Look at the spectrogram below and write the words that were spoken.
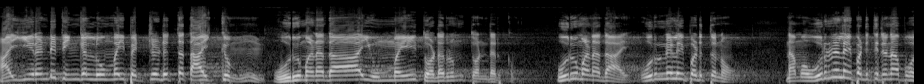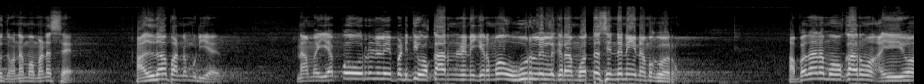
ஐயிரண்டு திங்கள் உம்மை பெற்றெடுத்த தாய்க்கும் ஒரு மனதாய் உம்மை தொடரும் தொண்டர்க்கும். ஒருமனதாய் ஒருநிலைப்படுத்தணும். நம்ம ஒருநிலைப்படுத்திட்டோன்னா போதும் நம்ம மனசை. அதுதான் பண்ண முடியாது. நம்ம எப்போ ஒருநிலைப்படுத்தி உட்காரணும்னு நினைக்கிறோமோ ஊரில் இருக்கிற மொத்த சிந்தனை நமக்கு வரும். அப்போ தான் நம்ம உட்காருவோம் ஐயோ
